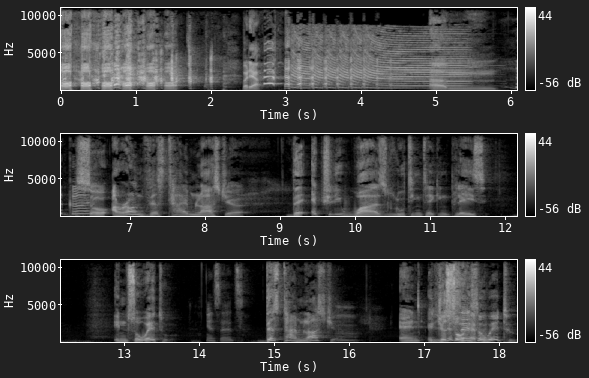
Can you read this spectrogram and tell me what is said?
But yeah. um, so around this time last year, there actually was looting taking place in Soweto. Is it? This time last year. And it Did you just, just so say happened. Soweto.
